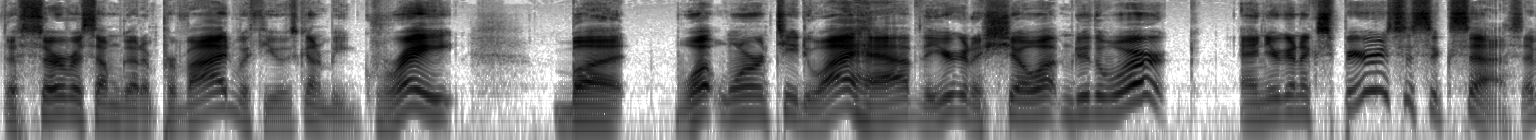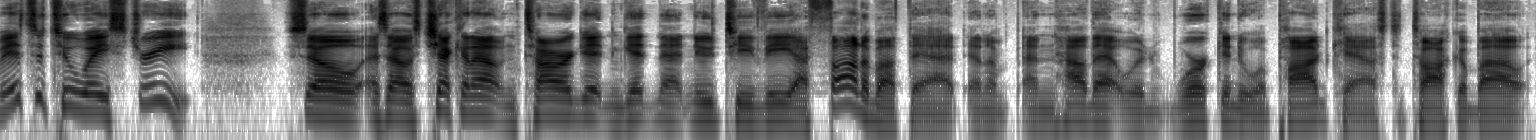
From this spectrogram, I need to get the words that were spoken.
the service I'm going to provide with you is going to be great. But what warranty do I have that you're going to show up and do the work and you're going to experience the success? I mean, it's a two way street. So as I was checking out in Target and getting that new TV, I thought about that and, and how that would work into a podcast to talk about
